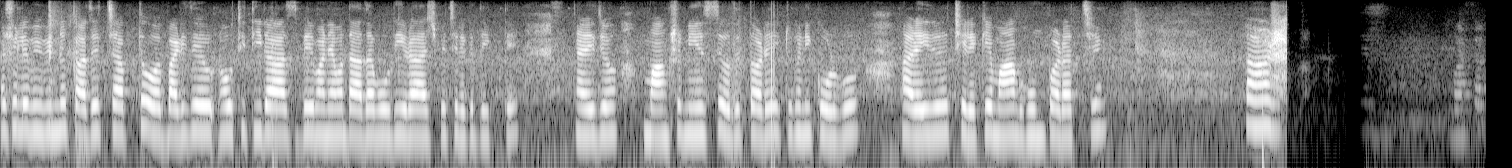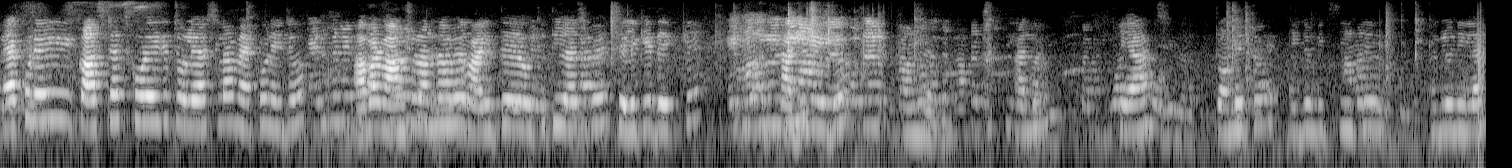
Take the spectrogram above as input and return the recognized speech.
আসলে বিভিন্ন কাজের চাপ তো বাড়িতে অতিথিরা আসবে মানে আমার দাদা বৌদি এরা আসবে ছেলেকে দেখতে। আর এই যে মাংস নিয়ে এসছে, ওদের তরে একটুখানি করব। আর এই যে ছেলেকে মা ঘুম পাড়াচ্ছে। আর এখন এই কাজ টাজ করে এই যে চলে আসলাম এখন এই যে আবার মাংস রান্না হবে বাড়িতে অতিথি আসবে ছেলেকে দেখতে। এই যে আলু পেঁয়াজ টমেটো এই যে মিক্সিতে এগুলো নিলাম।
